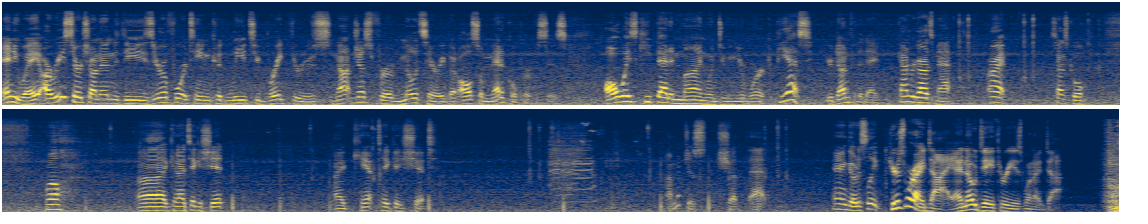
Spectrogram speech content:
anyway, our research on Entity 014 could lead to breakthroughs, not just for military, but also medical purposes. Always keep that in mind when doing your work. P.S. You're done for the day. Kind regards, Matt. Alright. Sounds cool. Well, uh, can I take a shit? I can't take a shit. I'm gonna just shut that and go to sleep. Here's where I die. I know day three is when I die.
